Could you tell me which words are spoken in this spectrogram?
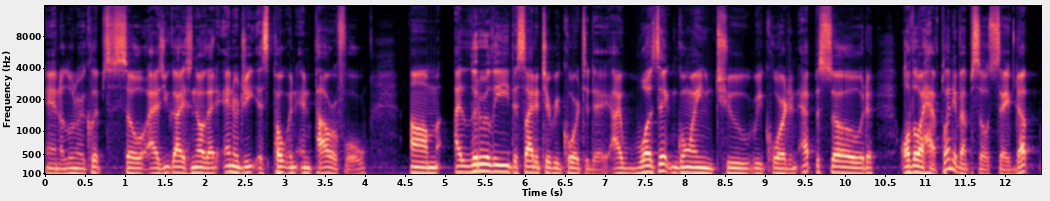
and a lunar eclipse. So as you guys know, that energy is potent and powerful. Um, I literally decided to record today. I wasn't going to record an episode, although I have plenty of episodes saved up.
